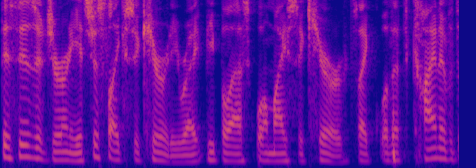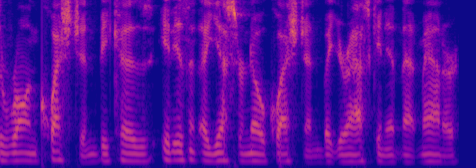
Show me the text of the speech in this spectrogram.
this is a journey. It's just like security, right? People ask, well, am I secure? It's like, well, that's kind of the wrong question because it isn't a yes or no question, but you're asking it in that manner.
